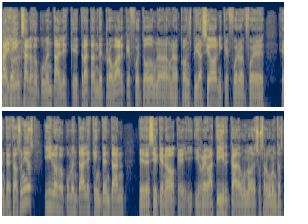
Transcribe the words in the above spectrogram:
hay toda- links a los documentales que tratan de probar que fue toda una, una conspiración y que fueron, fue gente de Estados Unidos, y los documentales que intentan eh, decir que no que, y, y rebatir cada uno de sus argumentos.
